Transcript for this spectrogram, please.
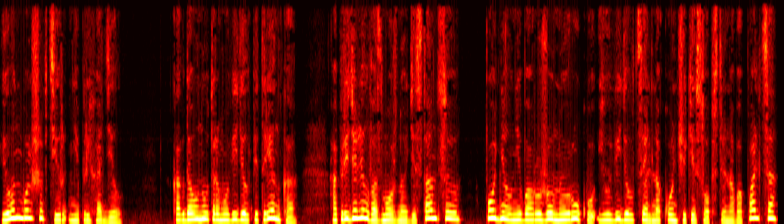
и он больше в тир не приходил. Когда он утром увидел Петренко, определил возможную дистанцию, поднял невооруженную руку и увидел цель на кончике собственного пальца,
